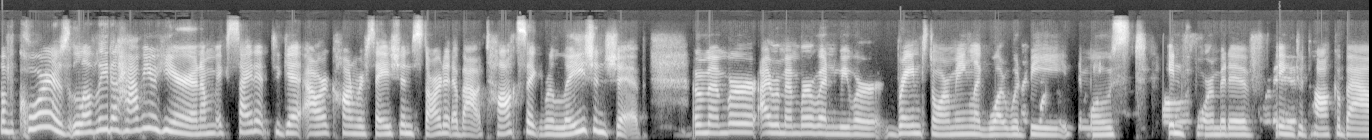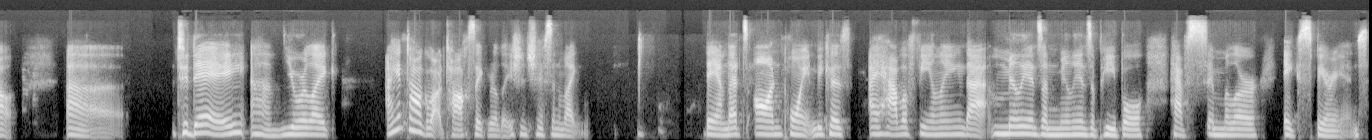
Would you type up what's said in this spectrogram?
Of course, lovely to have you here. And I'm excited to get our conversation started about toxic relationship. I remember, I remember when we were brainstorming, like what would be the most informative thing to talk about uh, today. Um, you were like, I can talk about toxic relationships. And I'm like, damn, that's on point because I have a feeling that millions and millions of people have similar experience.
